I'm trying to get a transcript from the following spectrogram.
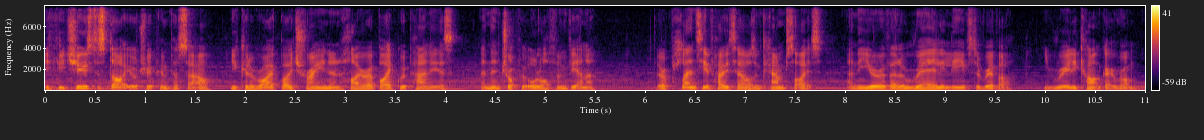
If you choose to start your trip in Passau, you could arrive by train and hire a bike with panniers and then drop it all off in Vienna. There are plenty of hotels and campsites and the Eurovelo rarely leaves the river. You really can't go wrong.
